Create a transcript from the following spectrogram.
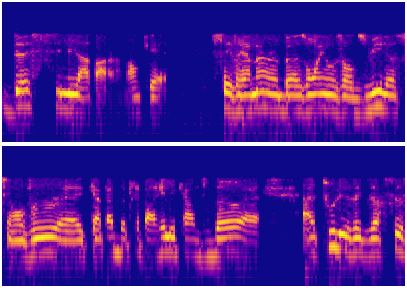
de simulateur. Donc, c'est vraiment un besoin aujourd'hui si on veut euh, être capable de préparer les candidats euh, à, tous les exercices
